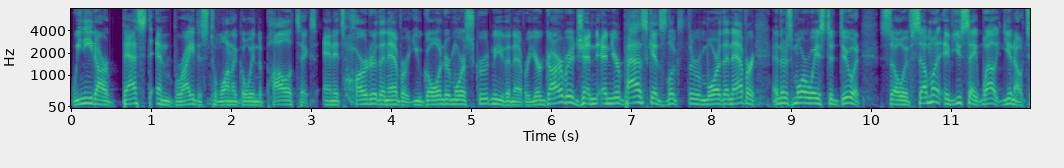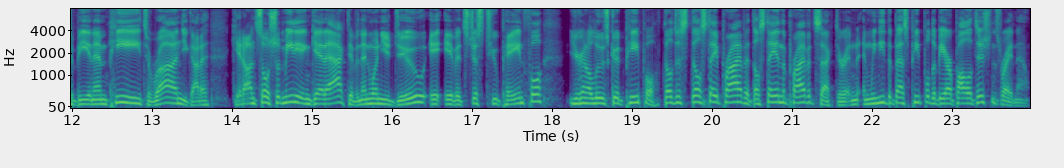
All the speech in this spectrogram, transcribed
We need our best and brightest to want to go into politics, and it's harder than ever. You go under more scrutiny than ever. Your garbage and, and your past gets looked through more than ever, and there's more ways to do it. So if someone, if you say, well, you know, to be an MP, to run, you got to get on social media and get active. And then when you do, if it's just too painful, you're going to lose good people. They'll just they'll stay private. They'll stay in the private sector, and and we need the best people to be our politicians right now.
